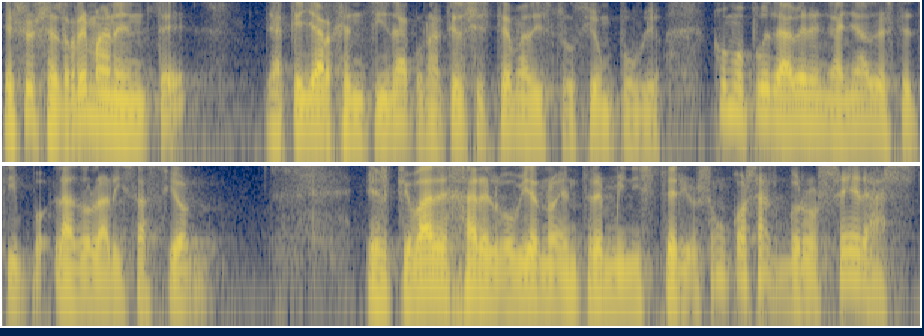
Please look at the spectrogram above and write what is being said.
Eso es el remanente de aquella Argentina con aquel sistema de instrucción pública. ¿Cómo puede haber engañado este tipo la dolarización? El que va a dejar el gobierno en tres ministerios. Son cosas groseras.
